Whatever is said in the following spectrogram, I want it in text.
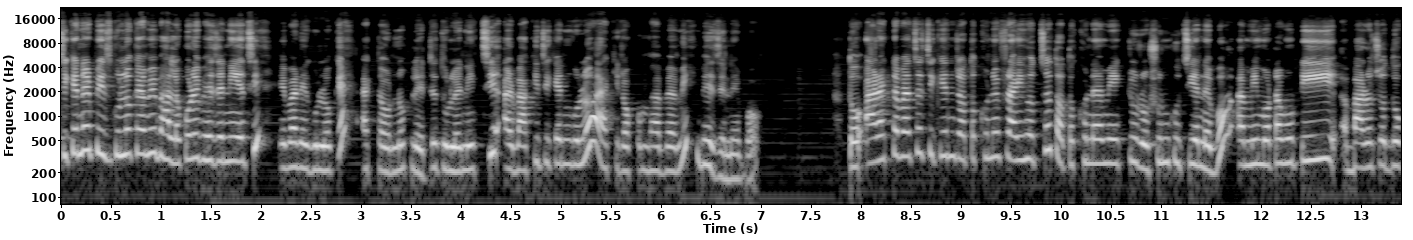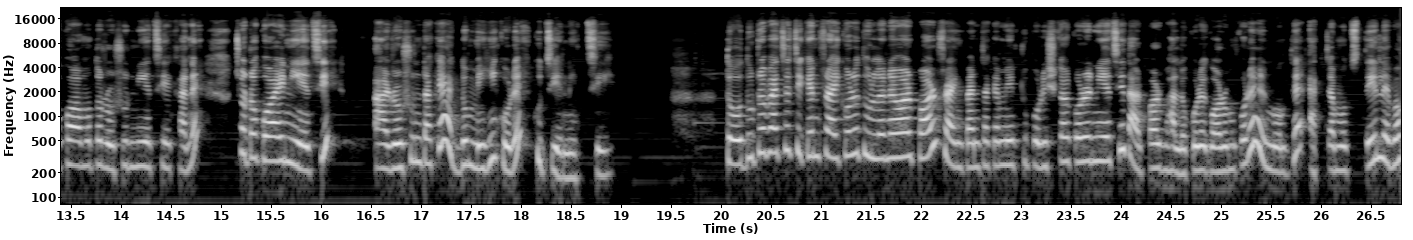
চিকেনের পিসগুলোকে আমি ভালো করে ভেজে নিয়েছি, এবার এগুলোকে একটা অন্য প্লেটে তুলে নিচ্ছি, আর বাকি চিকেনগুলো একই রকম ভাবে আমি ভেজে নেব। তো আর একটা ব্যাচে চিকেন যতক্ষণে ফ্রাই হচ্ছে, ততক্ষণে আমি একটু রসুন কুচিয়ে নেব। আমি মোটামুটি বারো, চোদ্দ কোয়া মতো রসুন নিয়েছি এখানে, ছোট কোয়াই নিয়েছি। আর রসুনটাকে একদম মিহি করে কুচিয়ে নিচ্ছি। তো দুটো ব্যাচে চিকেন ফ্রাই করে তুলে নেওয়ার পর ফ্রাইং প্যানটাকে আমি একটু পরিষ্কার করে নিয়েছি, তারপর ভালো করে গরম করে এর মধ্যে এক চামচ তেল এবং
